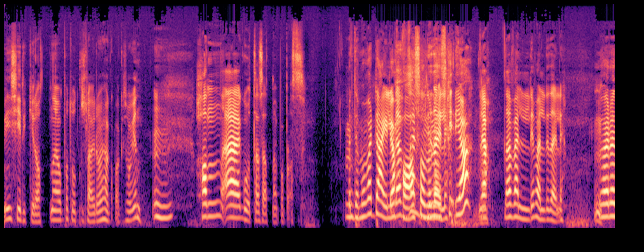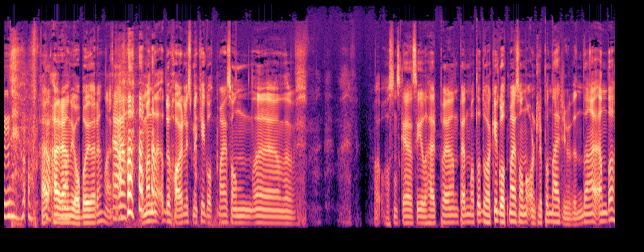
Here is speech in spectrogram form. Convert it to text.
i Kirkerottene og på Totenslager og i Hakkebakkeskogen. Mhm. Han er god til å sette meg på plass. Men det må være deilig å ha sånne deilig. mennesker. Ja, Ja, Det er veldig, veldig deilig. du har en Her, her er en jobb å gjøre. Ja. Ja, men du har liksom ikke gått meg sånn eh, Hvordan skal jeg si det her på en pen måte? Du har ikke gått meg sånn ordentlig på nervene enda.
